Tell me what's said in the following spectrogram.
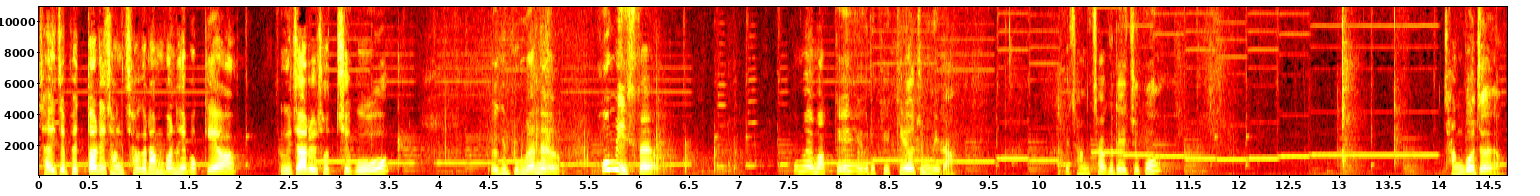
자, 이제 배터리 장착을 한번 해볼게요. 의자를 젖히고 여기 보면은 홈이 있어요. 홈에 맞게 이렇게 끼워줍니다. 장착을 해주고 잠궈줘요.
